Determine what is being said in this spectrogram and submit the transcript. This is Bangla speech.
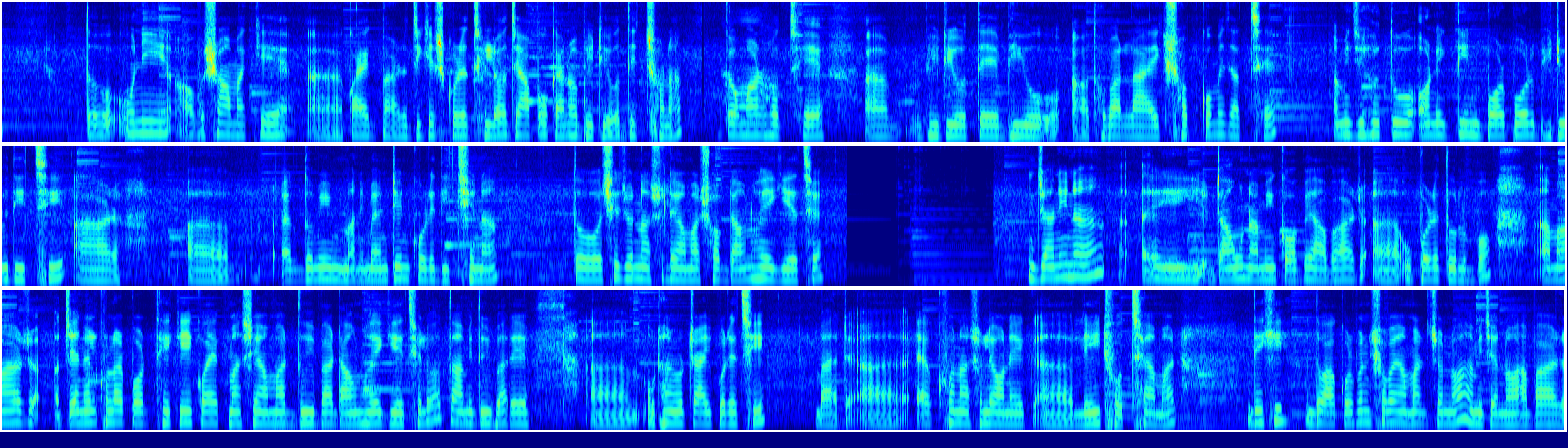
তো উনি অবশ্য আমাকে কয়েকবার জিজ্ঞেস করেছিল যে, আপু, কেন ভিডিও দিচ্ছ না? তোমার হচ্ছে ভিডিওতে ভিউ অথবা লাইক সব কমে যাচ্ছে। আমি যেহেতু অনেক দিন পর পর ভিডিও দিচ্ছি আর একদমই মানে মেনটেন করে দিচ্ছি না তো সেজন্য আসলে আমার সব ডাউন হয়ে গিয়েছে। জানি না, এই ডাউন আমি কবে আবার উপরে তুলব। আমার চ্যানেল খোলার পর থেকে কয়েক মাসে আমার দুইবার ডাউন হয়ে গিয়েছিল, তো আমি দুইবারে উঠানোর ট্রাই করেছি। বাট এখন আসলে অনেক লেট হচ্ছে আমার। দেখি, দোয়া করবেন সবাই আমার জন্য। আমি যেন আবার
